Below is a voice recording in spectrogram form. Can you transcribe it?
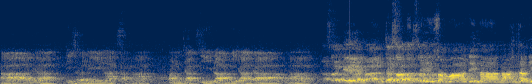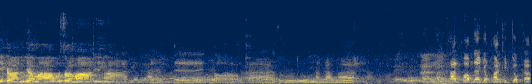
ทายาติสรเนนะสหาปัญจศีลานิยาจามา สเกมันจะสห สมาดินานันทริกันยมาวุสมาดินาหนึ่งสองสามอากาศมาท่านพร้อมแล้วยกพานขึ้นจบครับ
